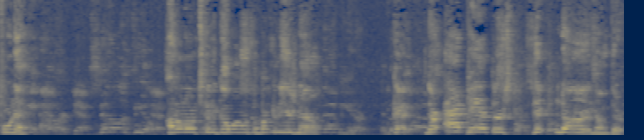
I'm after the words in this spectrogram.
Fournette. I don't know what's going to go on with the Buccaneers now. Okay, they're at Panthers. They're, no, no, no, they're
